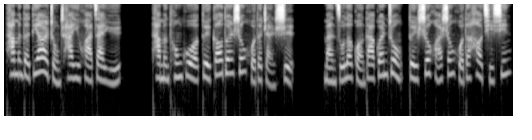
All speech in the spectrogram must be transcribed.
他们的第二种差异化在于，他们通过对高端生活的展示。满足了广大观众对奢华生活的好奇心，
